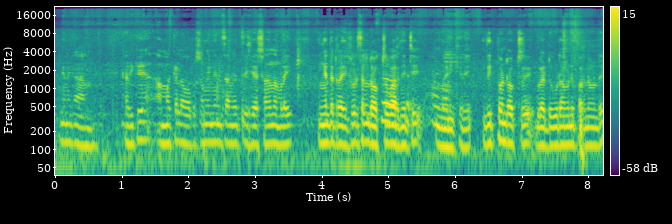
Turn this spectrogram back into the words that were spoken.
ഇങ്ങനെ കാണുന്നത് കവിക്ക് അമ്മക്കെല്ലാം ഓപ്പറേഷൻ കഴിഞ്ഞ സമയത്ത് ശേഷമാണ് നമ്മൾ ഇങ്ങനത്തെ ഡ്രൈ ഫ്രൂട്ട്സ് എല്ലാം ഡോക്ടർ പറഞ്ഞിട്ട് മേടിക്കൽ. ഇതിപ്പം ഡോക്ടർ ബ്ലഡ് കൂടാൻ വേണ്ടി പറഞ്ഞുകൊണ്ട്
